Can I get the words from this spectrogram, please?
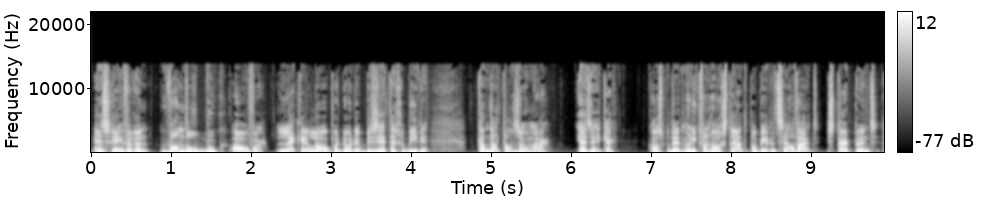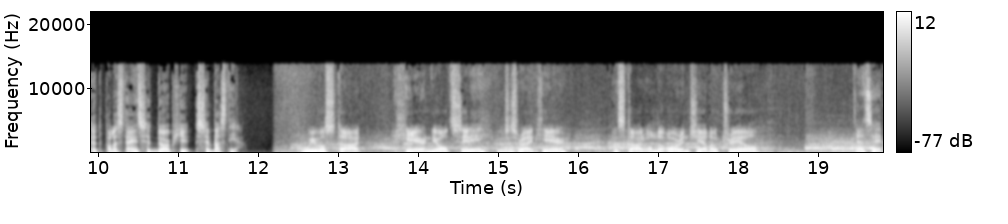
En schreef er een wandelboek over. Lekker lopen door de bezette gebieden. Kan dat dan zomaar? Jazeker. Correspondent Monique van Hoogstraat probeert het zelf uit. Startpunt, het Palestijnse dorpje Sebastia. We will start here in the old city, which is right here, and start on the orange-yellow trail. That's it.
